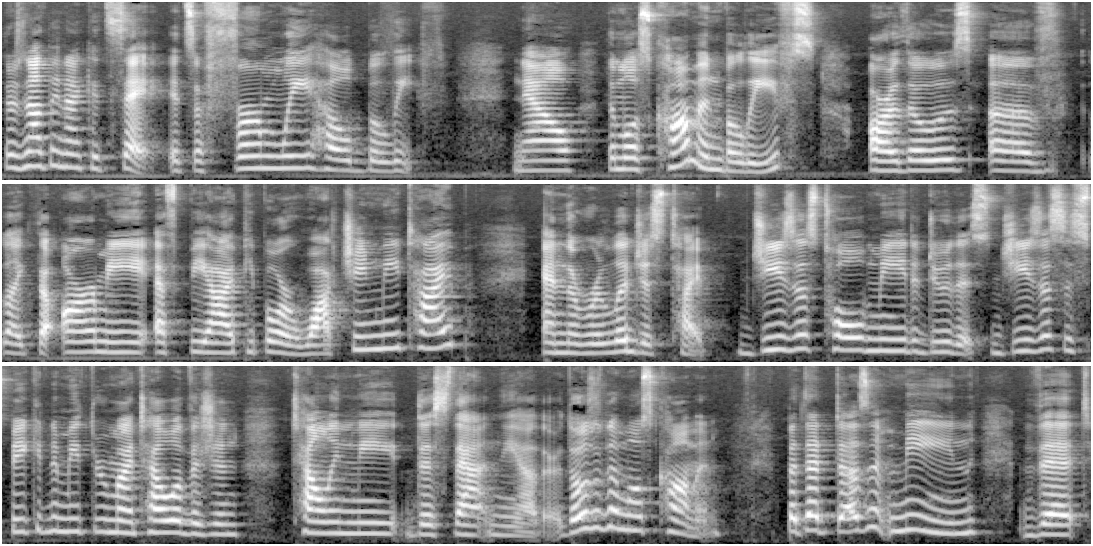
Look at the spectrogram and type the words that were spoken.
there's nothing I could say. It's a firmly held belief. Now, the most common beliefs are those of like the army, FBI, people are watching me type, and the religious type. Jesus told me to do this. Jesus is speaking to me through my television, telling me this, that, and the other. Those are the most common. But that doesn't mean that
